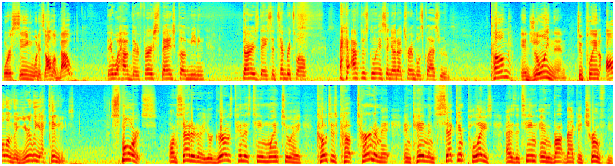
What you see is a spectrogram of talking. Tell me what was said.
or seeing what it's all about? They will have their first Spanish Club meeting Thursday, September 12th after school in Senora Tremble's classroom. Come and join them to plan all of the yearly activities. Sports. On Saturday, your girls tennis team went to a Coaches Cup tournament and came in second place as the team and brought back a trophy.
